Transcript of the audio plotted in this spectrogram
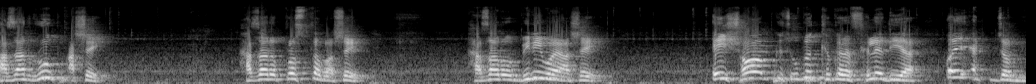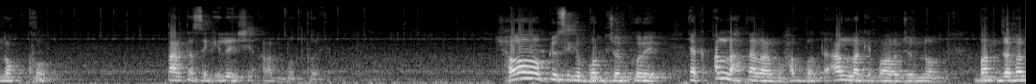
হাজার রূপ আসে, হাজারো প্রস্তাব আসে, হাজারো বিনিময় আসে, এই সব কিছু উপেক্ষা করে ফেলে দিয়া ওই একজন লক্ষ্য তার কাছে গেলে সে আরাম বোধ করে। সব কিছুকে বর্জন করে এক আল্লাহ তালার মোহাব্বতে, আল্লাহকে পাওয়ার জন্য বান যখন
